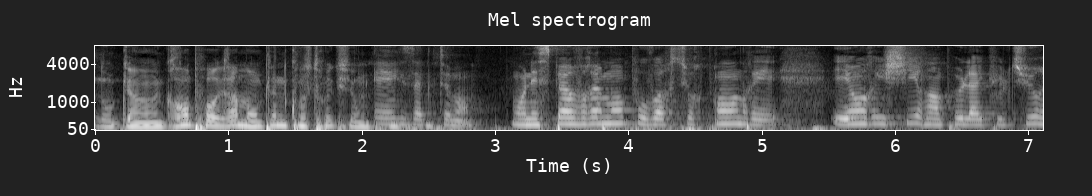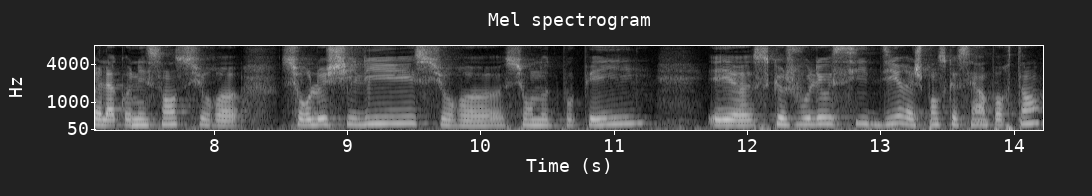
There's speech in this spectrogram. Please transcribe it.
Donc un grand programme en pleine construction. Exactement. On espère vraiment pouvoir surprendre et, enrichir un peu la culture et la connaissance sur, euh, le Chili, sur, sur notre beau pays. Et euh, ce que je voulais aussi dire, et je pense que c'est important,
